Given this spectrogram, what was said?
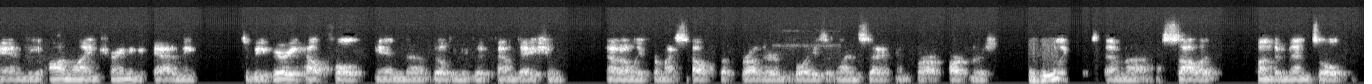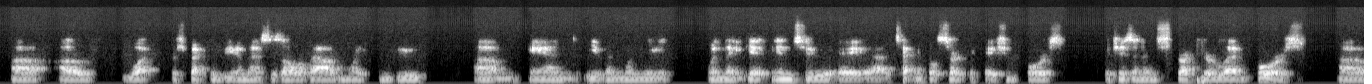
and the online training academy to be very helpful in uh, building a good foundation, not only for myself but for other employees at Lensec and for our partners. Mm-hmm. It really gives them a, a solid fundamental uh, of what Perspective VMS is all about and what it can do. Um, and even when we when they get into a uh, technical certification course, which is an instructor led course, uh,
